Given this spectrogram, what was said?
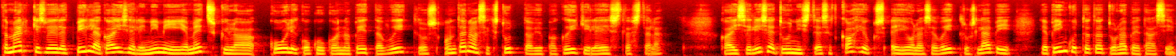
ta märkis veel, et Pille Kaiseli nimi ja Metsküla koolikogukonna peetav võitlus on tänaseks tuttav juba kõigile eestlastele. Kaisel ise tunnistas, et kahjuks ei ole see võitlus läbi ja pingutada tuleb edasi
